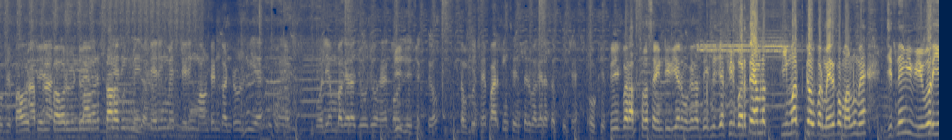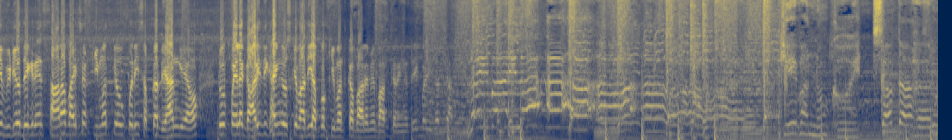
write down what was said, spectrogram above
Okay power steering power window power steering में स्टीयरिंग में स्टीयरिंग माउंटेन कंट्रोल भी है। वॉल्यूम वगैरह जो जो है कॉल ले सकते हो। सब कुछ है पार्किंग सेंसर वगैरह सब कुछ है। ओके तो एक बार आप थोड़ा सा इंटीरियर वगैरह देख लीजिए फिर बढ़ते हैं हम लोग कीमत के ऊपर। मेरे को मालूम है जितने भी व्यूअर ये वीडियो देख रहे हैं सारा बाइक का कीमत के ऊपर ही सबका ध्यान गया हो। तो पहले गाड़ी दिखाएँगे उसके बाद ही आपको कीमत का बारे में बात करेंगे। तो एक बार इधर से के भन्नु खोइ शब्दहरू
